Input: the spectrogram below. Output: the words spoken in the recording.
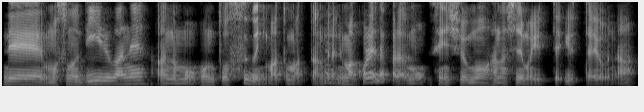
で、もうそのディールがね、あのもう本当すぐにまとまったんだよね。まあこれだからもう先週も話でも言って、言ったような、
